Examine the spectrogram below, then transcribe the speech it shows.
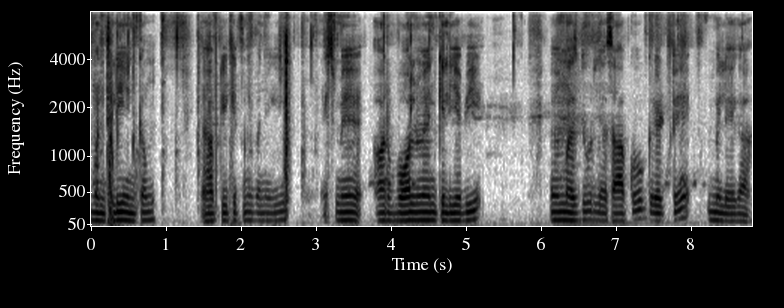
मंथली इनकम आपकी कितनी बनेगी। इसमें और वॉलमैन के लिए भी मज़दूर जैसा आपको ग्रेड पे मिलेगा।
